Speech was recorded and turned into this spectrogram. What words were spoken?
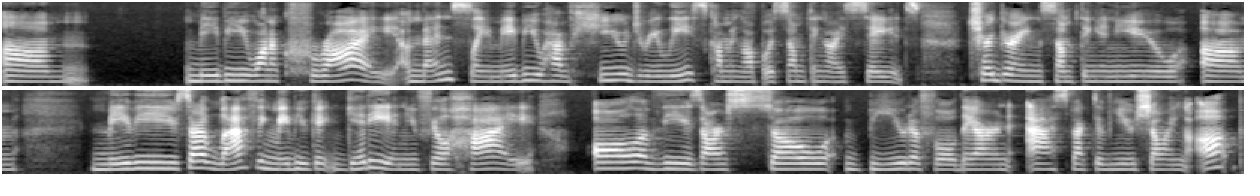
Um, maybe you want to cry immensely maybe you have huge release coming up with something i say it's triggering something in you um Maybe you start laughing, maybe you get giddy and you feel high. All of these are so beautiful. They are an aspect of you showing up,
